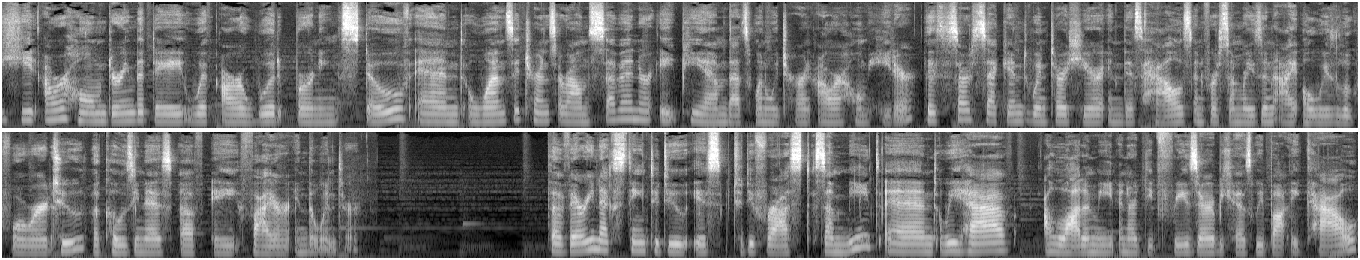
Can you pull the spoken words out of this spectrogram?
We heat our home during the day with our wood burning stove and once it turns around 7 or 8 p.m. that's when we turn our home heater. This is our second winter here in this house and for some reason I always look forward to the coziness of a fire in the winter. The very next thing to do is to defrost some meat and we have a lot of meat in our deep freezer because we bought a cow.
